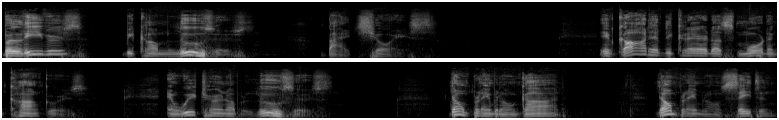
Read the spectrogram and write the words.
Believers become losers by choice. If God have declared us more than conquerors and we turn up losers, don't blame it on God. Don't blame it on Satan.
